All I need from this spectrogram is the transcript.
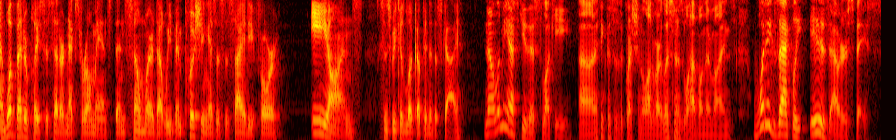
And what better place to set our next romance than somewhere that we've been pushing as a society for eons since we could look up into the sky? Now, let me ask you this, Lucky. Uh, and I think this is a question a lot of our listeners will have on their minds. What exactly is outer space?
